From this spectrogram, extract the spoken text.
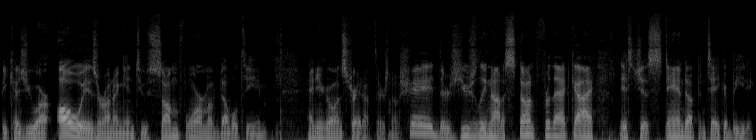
because you are always running into some form of double team and you're going straight up. There's no shade. There's usually not a stunt for that guy. It's just stand up and take a beating.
